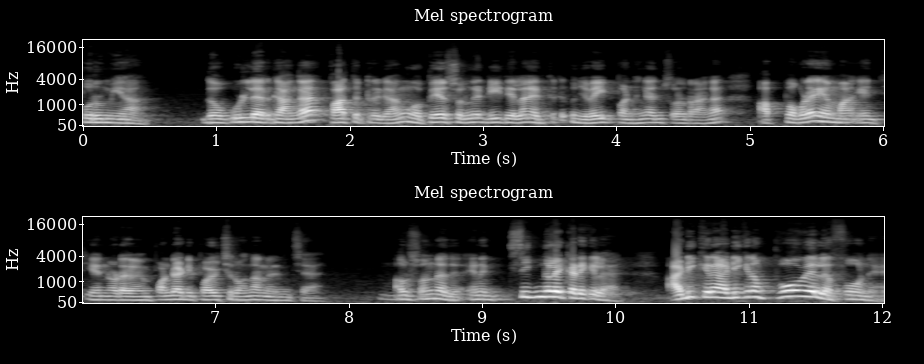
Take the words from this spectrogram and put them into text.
பொறுமையாக இதோ உள்ளே இருக்காங்க பார்த்துட்டு இருக்காங்க. உங்கள் பேர் சொல்லுங்கள் டீட்டெயிலாம் எடுத்துகிட்டு கொஞ்சம் வெயிட் பண்ணுங்கன்னு சொல்கிறாங்க அப்போ கூட என் என்னோட என் பொண்டாட்டி பழிச்சிருவோம் தான் நினச்சேன். அவர் சொன்னது. எனக்கு சிக்னலே கிடைக்கல. அடிக்கிறேன் அடிக்கிறேன் போவே இல்லை ஃபோனு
